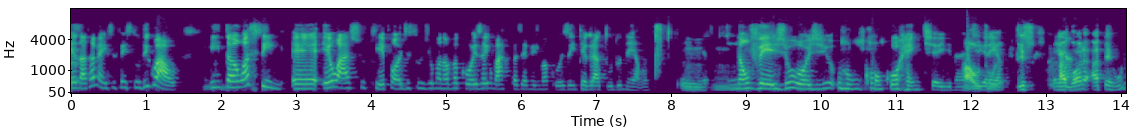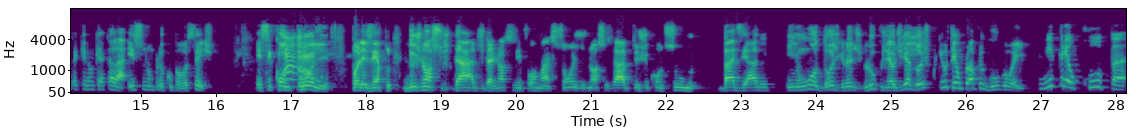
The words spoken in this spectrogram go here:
é. exatamente, fez tudo igual. Uhum. Então, assim, é, eu acho que pode surgir uma nova coisa e o Marco fazer a mesma coisa e integrar tudo nela. Uhum. Não vejo hoje um concorrente aí, né? Direto. Isso, é. Agora, a pergunta que não quer calar: isso não preocupa vocês? Esse controle, Cara. por exemplo, dos nossos dados, das nossas informações, dos nossos hábitos de consumo, baseado em um ou dois grandes grupos, né? Eu diria dois porque eu tenho o próprio Google aí. Me preocupa,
